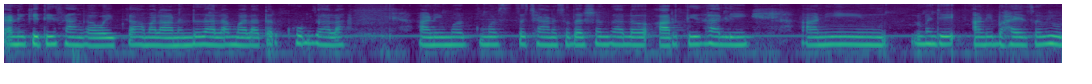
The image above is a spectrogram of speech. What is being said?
आणि किती सांगावं इतका आम्हाला आनंद झाला. मला तर खूप झाला. आणि मग मस्त छान असं दर्शन झालं. आरती झाली. आणि म्हणजे आणि बाहेरचा व्ह्यू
